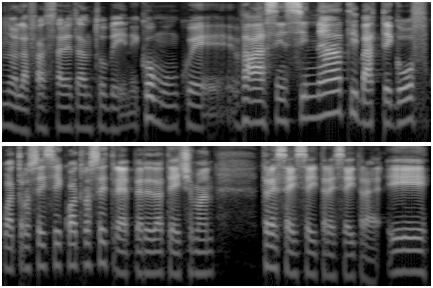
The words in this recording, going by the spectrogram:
non, la, fa stare tanto bene. Comunque va a Cincinnati, batte Goff 4-6-6-4-6-3 per da Teichmann 366 e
